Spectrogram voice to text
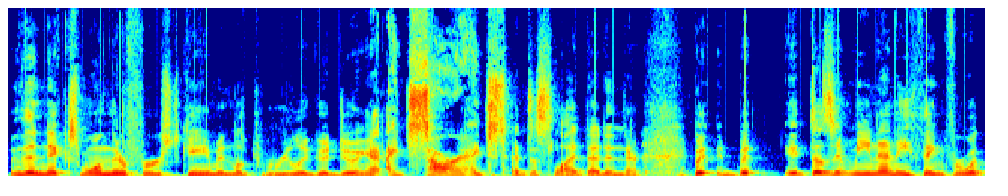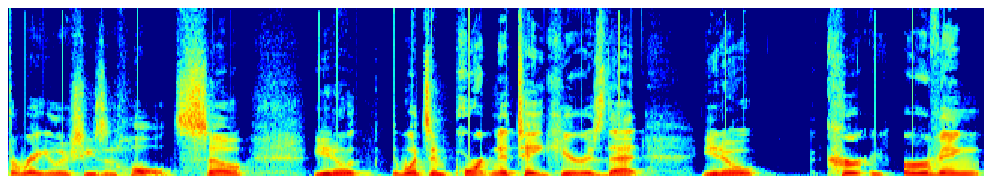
And the Knicks won their first game and looked really good doing it. I'm sorry, I just had to slide that in there. But but it doesn't mean anything for what the regular season holds. So, you know, what's important to take here is that, you know, Kurt, Irving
